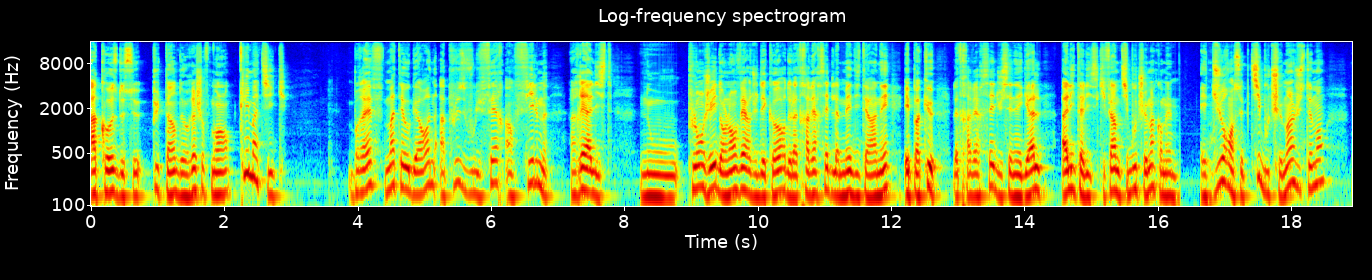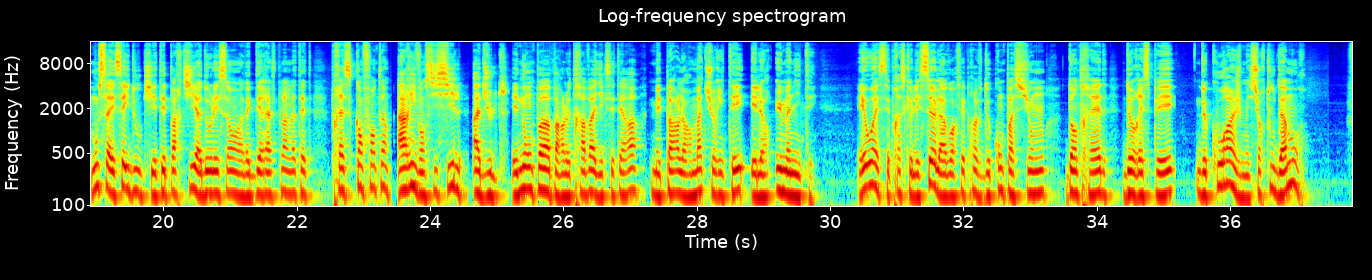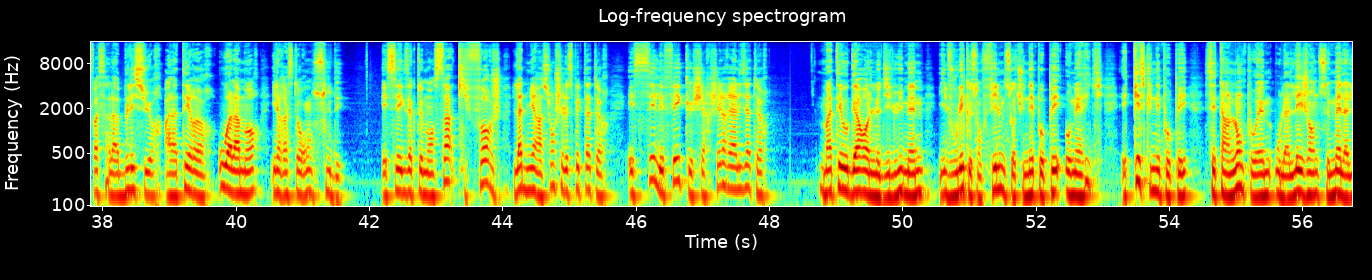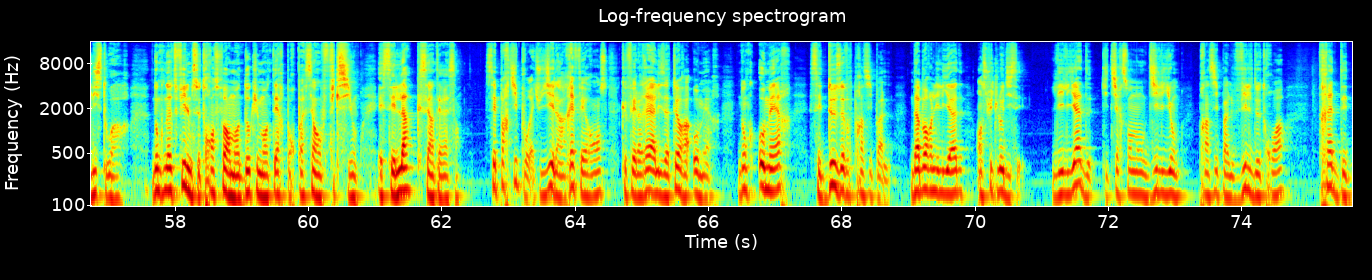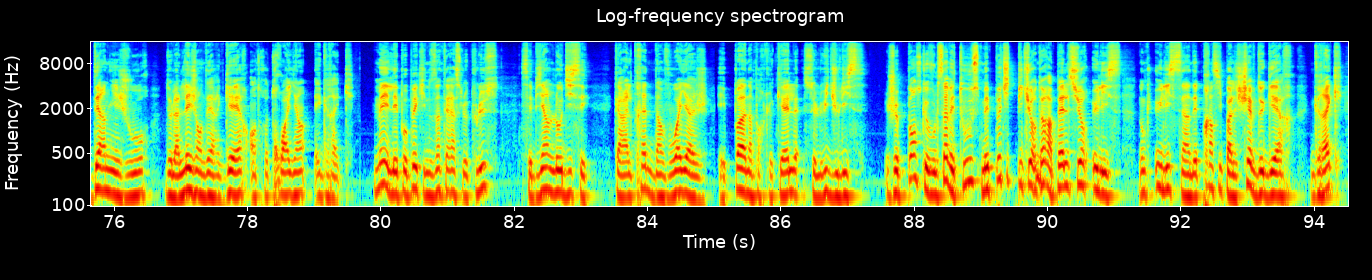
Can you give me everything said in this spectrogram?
à cause de ce putain de réchauffement climatique. Bref, Matteo Garonne a plus voulu faire un film réaliste, nous plonger dans l'envers du décor de la traversée de la Méditerranée, et pas que, la traversée du Sénégal à l'Italie, ce qui fait un petit bout de chemin quand même. Et durant ce petit bout de chemin, justement, Moussa et Seydou, qui étaient partis adolescents avec des rêves plein de la tête, presque enfantins, arrivent en Sicile adultes. Et non pas par le travail, etc., mais par leur maturité et leur humanité. Et ouais, c'est presque les seuls à avoir fait preuve de compassion, d'entraide, de respect, de courage, mais surtout d'amour. Face à la blessure, à la terreur ou à la mort, ils resteront soudés. Et c'est exactement ça qui forge l'admiration chez le spectateur. Et c'est l'effet que cherchait le réalisateur. Matteo Garonne le dit lui-même, il voulait que son film soit une épopée homérique. Et qu'est-ce qu'une épopée? C'est un long poème où la légende se mêle à l'histoire. Donc notre film se transforme en documentaire pour passer en fiction. Et c'est là que c'est intéressant. C'est parti pour étudier la référence que fait le réalisateur à Homère. Donc Homère, ses deux œuvres principales. D'abord l'Iliade, ensuite l'Odyssée. L'Iliade, qui tire son nom d'Ilion, principale ville de Troie, traite des derniers jours la légendaire guerre entre Troyens et Grecs. Mais l'épopée qui nous intéresse le plus, c'est bien l'Odyssée, car elle traite d'un voyage, et pas n'importe lequel, celui d'Ulysse. Je pense que vous le savez tous, mais petite piqûre de rappel sur Ulysse. Donc Ulysse, c'est un des principaux chefs de guerre grecs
